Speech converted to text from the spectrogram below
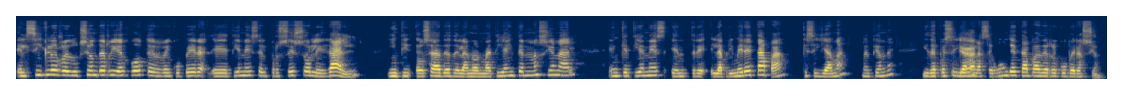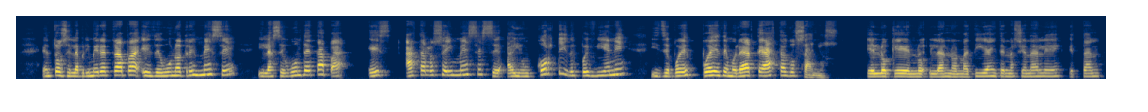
el ciclo de reducción de riesgo te recupera, eh, tienes el proceso legal, o sea, desde la normativa internacional, en que tienes entre la primera etapa, que se llama, ¿me entiendes? Y después se llama la segunda etapa de recuperación. Entonces, la primera etapa es de uno a tres meses y la segunda etapa es hasta los seis meses, se- hay un corte y después viene y se puede, puedes demorarte hasta dos años. Es lo que no- las normativas internacionales están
